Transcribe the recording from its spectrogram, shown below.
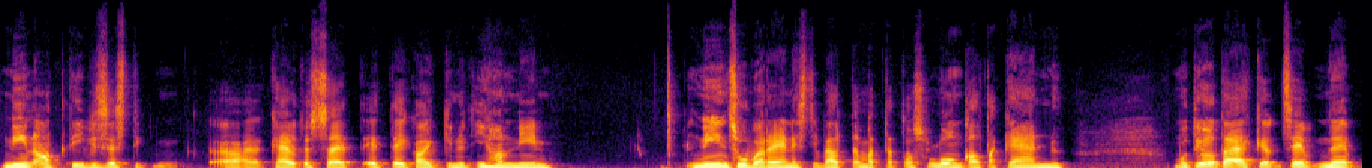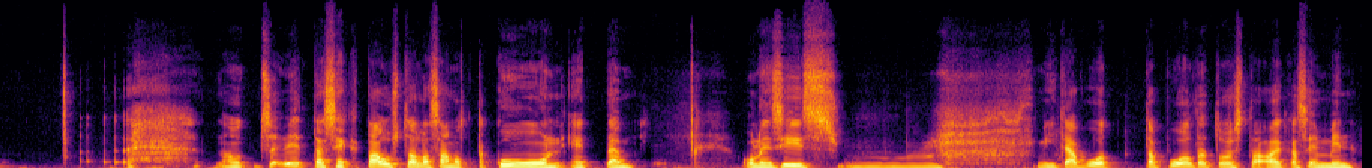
niin aktiivisesti ää, käytössä, että ettei kaikki nyt ihan niin, niin suvereenisti välttämättä tuossa lonkalta käänny, mutta joo, tämä ehkä se, ne no, se, tässä ehkä taustalla sanottakoon, että olin siis mm, mitä vuotta puolitoista aikaisemmin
